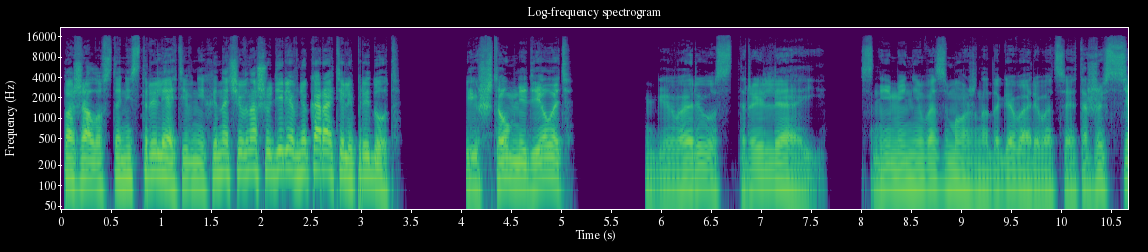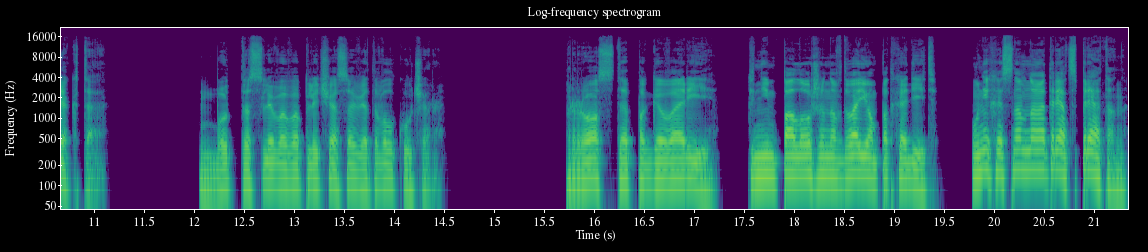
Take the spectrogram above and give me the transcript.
Пожалуйста, не стреляйте в них, иначе в нашу деревню каратели придут. И что мне делать? Говорю, стреляй. С ними невозможно договариваться, это же секта. Будто с левого плеча советовал кучер. Просто поговори. К ним положено вдвоем подходить. У них основной отряд спрятан.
